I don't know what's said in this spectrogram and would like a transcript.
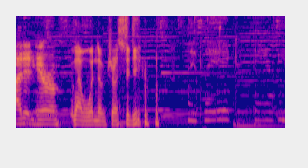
I didn't hear him. 'Cause I wouldn't have trusted you. my leg. um,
